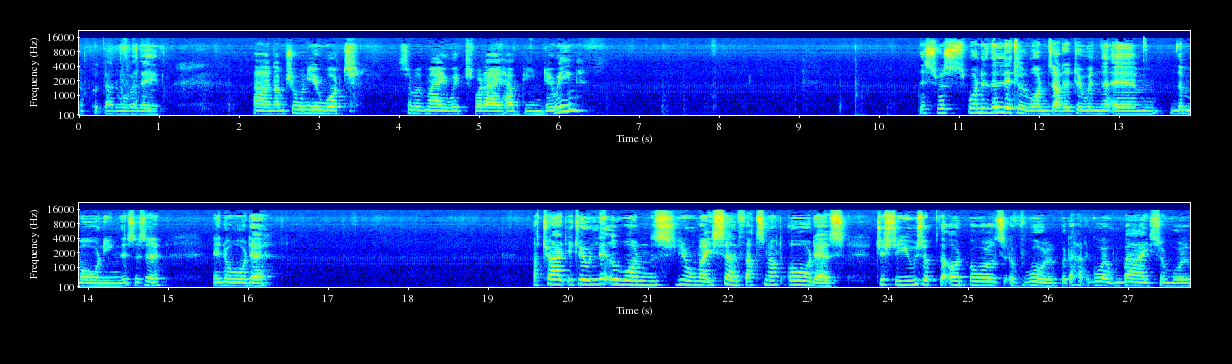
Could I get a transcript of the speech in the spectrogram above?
I'll put that over there. And I'm showing you what some of my WIPs, what I have been doing. This was one of the little ones that I do in the um the morning. This is a in order. I try to do little ones, you know, myself. That's not orders, just to use up the odd balls of wool. But I had to go out and buy some wool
